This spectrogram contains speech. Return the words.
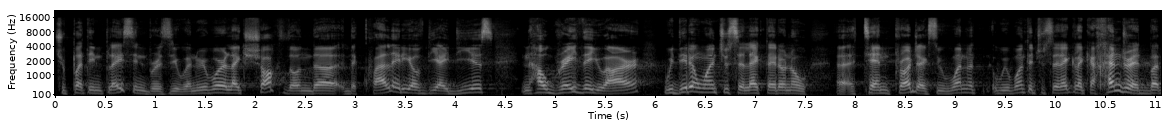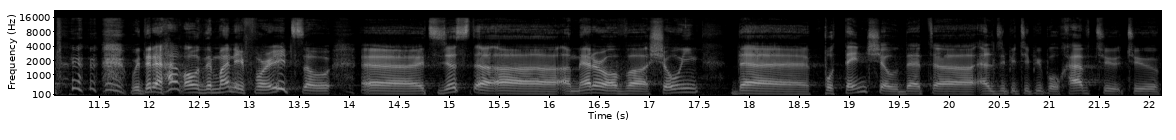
to put in place in Brazil. And we were like shocked on the, the quality of the ideas and how great they are. We didn't want to select, I don't know, uh, 10 projects. We wanted, we wanted to select like 100, but we didn't have all the money for it. So uh, it's just a, a matter of uh, showing the potential that uh, LGBT people have to, to,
